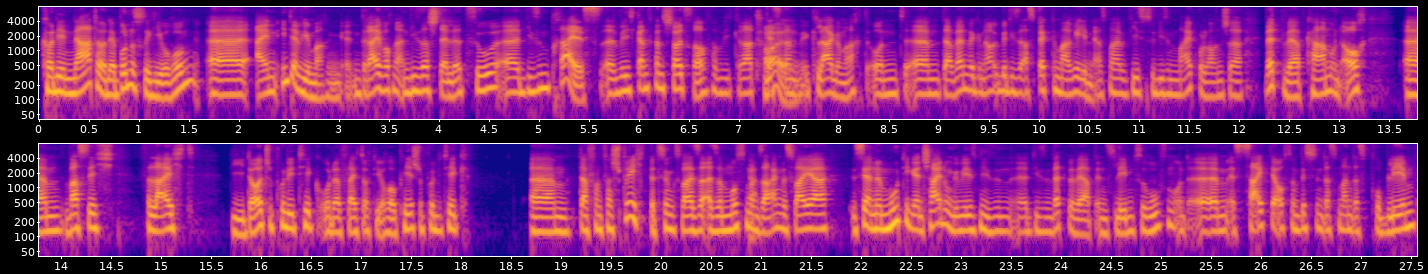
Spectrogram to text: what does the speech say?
Koordinator der Bundesregierung äh, ein Interview machen, in drei Wochen an dieser Stelle zu äh, diesem Preis. Äh, bin ich ganz, ganz stolz drauf, habe ich gerade gestern klar gemacht. Und ähm, da werden wir genau über diese Aspekte mal reden. Erstmal, wie es zu diesem Microlauncher-Wettbewerb kam und auch, ähm, was sich vielleicht die deutsche Politik oder vielleicht auch die europäische Politik ähm, davon verspricht. Beziehungsweise, also muss man ja. sagen, das war ja, ist ja eine mutige Entscheidung gewesen, diesen, äh, diesen Wettbewerb ins Leben zu rufen. Und ähm, es zeigt ja auch so ein bisschen, dass man das Problem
